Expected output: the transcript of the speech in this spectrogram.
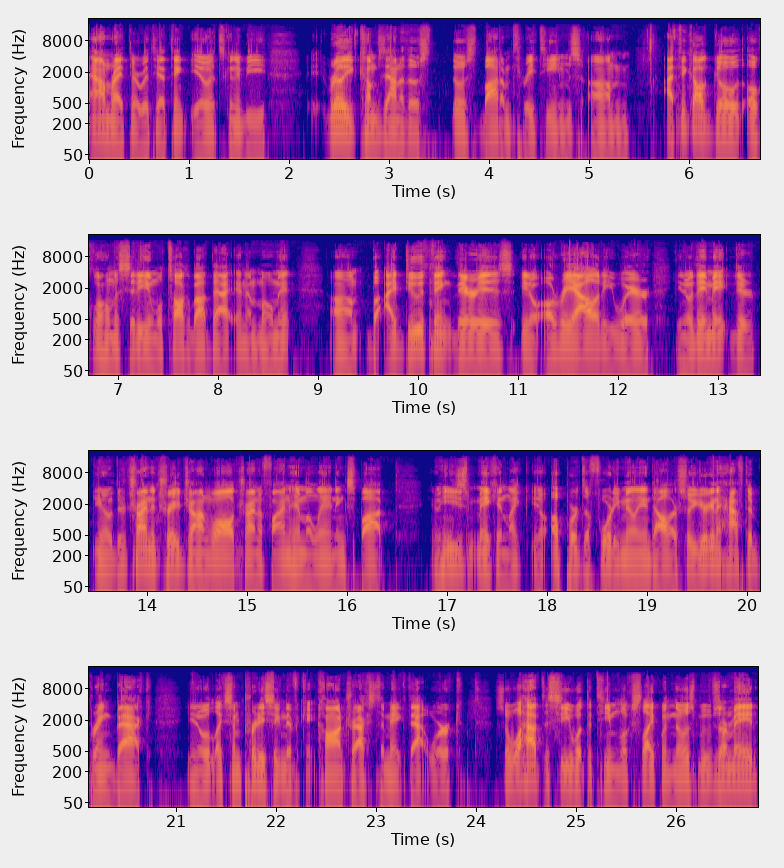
I'm right there with you. I think you know it's going to be. It really comes down to those those bottom three teams. Um, I think I'll go Oklahoma City, and we'll talk about that in a moment. Um, but I do think there is you know a reality where you know they make they're you know they're trying to trade John Wall, trying to find him a landing spot. You know he's making like you know upwards of forty million dollars. So you're going to have to bring back you know like some pretty significant contracts to make that work. So we'll have to see what the team looks like when those moves are made.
